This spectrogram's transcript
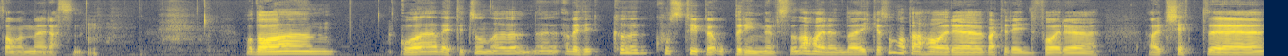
sammen med resten. Og da Og jeg vet ikke sånn Jeg vet ikke hvilken type opprinnelse det har. Det er ikke sånn at jeg har eh, vært redd for eh, Jeg har ikke sett eh,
